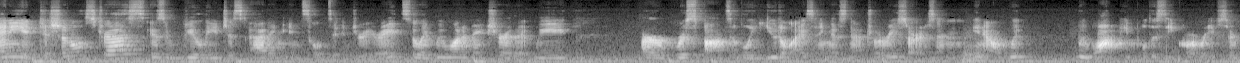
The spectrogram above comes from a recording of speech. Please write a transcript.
any additional stress is really just adding insult to injury, right? So like we want to make sure that we are responsibly utilizing this natural resource, and you know we we want people to see coral reefs. They're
